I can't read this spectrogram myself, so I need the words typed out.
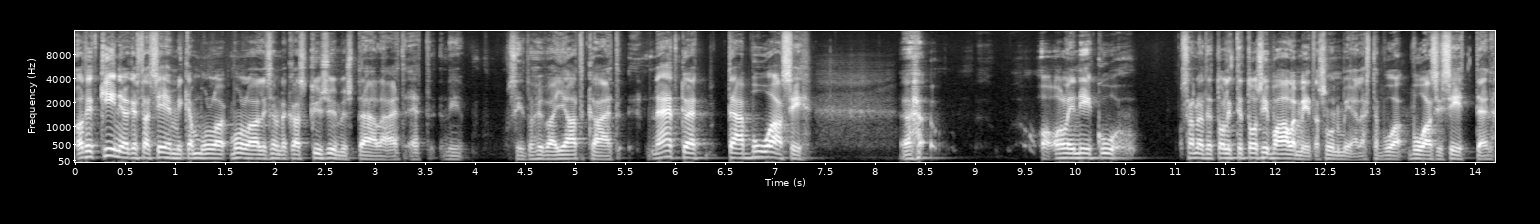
otit kiinni oikeastaan siihen, mikä mulla, mulla oli sellainen kanssa kysymys täällä, että, että niin siitä on hyvä jatkaa, että näetkö, että tämä vuosi äh, oli niin kuin, sanoit, että olitte tosi valmiita sun mielestä vuosi sitten,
